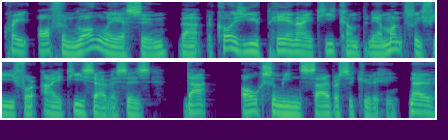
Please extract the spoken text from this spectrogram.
quite often wrongly assume that because you pay an IT company a monthly fee for IT services, that also means cybersecurity. Now,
